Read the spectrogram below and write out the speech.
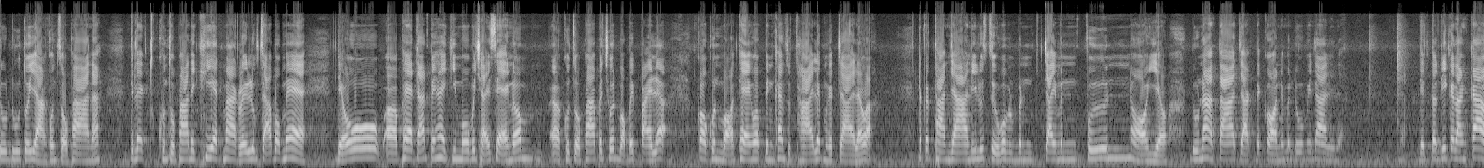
ดูดูตัวอย่างคนโสภานะ ทีแรกคุณโสภาเนี่ยเครียดมากเลยลูกสาวบอกแม่ เดี๋ยวเอ่อแพทย์นัดไปให้กีโมไปฉายแสงเนาะเอ่อคุณโสภาประชดบอกไม่ไปแล้ว ก็คุณหมอแทงว่าเป็นขั้นสุดท้ายแล้วมันกระจายแล้วอะแล้วก็ทานยานี้รู้สึกว่ามันมันใจมันฟื้นห่อเหี่ยว ดูหน้าตาจากแต่ก่อนเนี่ยมันดูไม่ได้เลยเนี่ยเนี่ยเดี๋ยวตอนนี้กำลังก้าว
